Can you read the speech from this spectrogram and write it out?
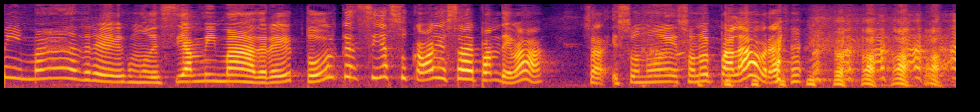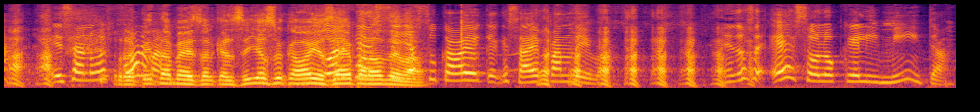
mi madre, como decía mi madre, todo el que ensilla su caballo sabe para dónde va. O sea, eso no es, eso no es palabra. Esa no es forma. Repítame eso, el que ensilla su caballo sabe para dónde va. su caballo que, que sabe para dónde va. Entonces, eso es lo que limita.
